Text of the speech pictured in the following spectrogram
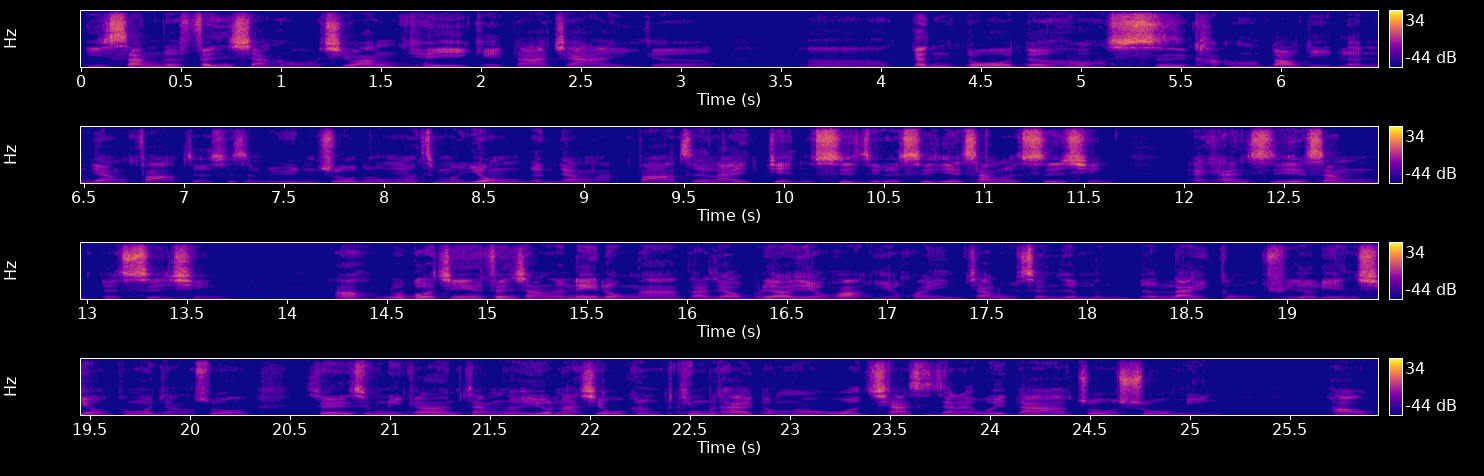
以上的分享，哈，希望可以给大家一个。呃，更多的哈思考，到底能量法则是怎么运作的？我们怎么用能量法则来检视这个世界上的事情，来看世界上的事情。好，如果今天分享的内容啊，大家有不了解的话，也欢迎加入圣人们的 line 跟我取得联系哦，跟我讲说，圣元师傅，你刚刚讲的有哪些我可能听不太懂哦，我下次再来为大家做说明。好，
